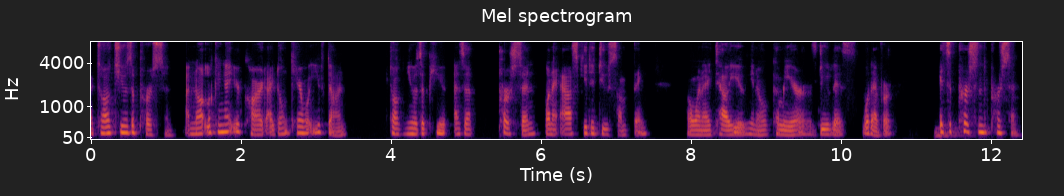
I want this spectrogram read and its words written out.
I talk to you as a person. I'm not looking at your card. I don't care what you've done. I'm talking to you as a as a person when I ask you to do something or when I tell you, you know, come here, do this, whatever. It's a mm-hmm. person to person.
